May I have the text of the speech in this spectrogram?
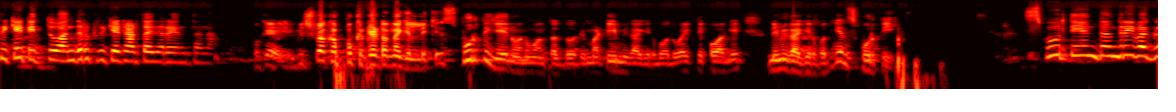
ಕ್ರಿಕೆಟ್ ಇತ್ತು ಅಂದ್ರೂ ಕ್ರಿಕೆಟ್ ಆಡ್ತಾ ಇದಾರೆ ಅಂತನ ಓಕೆ ವಿಶ್ವಕಪ್ ಕ್ರಿಕೆಟ್ ಅನ್ನ ಗೆಲ್ಲಲಿಕ್ಕೆ ಸ್ಫೂರ್ತಿ ಏನು ಅನ್ನುವಂಥದ್ದು? ನಿಮ್ಮ ಟೀಮಿಗಾಗಿರ್ಬೋದು ವೈಯಕ್ತಿಕವಾಗಿ ನಿಮಗಾಗಿರ್ಬೋದು ಏನ್ ಸ್ಫೂರ್ತಿ? ಸ್ಫೂರ್ತಿ ಅಂತಂದ್ರೆ ಇವಾಗ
